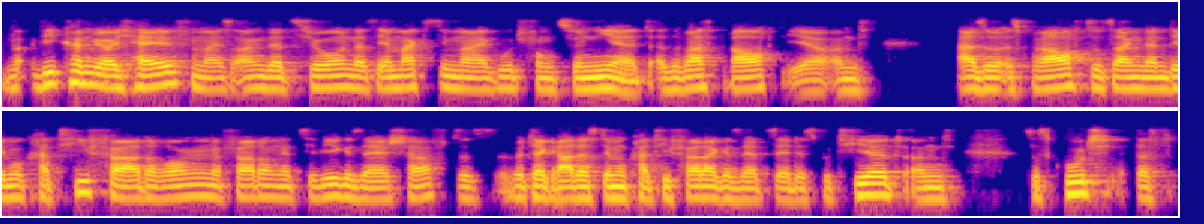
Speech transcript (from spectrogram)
wie können wir euch helfen als Organisation, dass ihr maximal gut funktioniert? Also was braucht ihr? Und also es braucht sozusagen dann Demokratieförderung, eine Förderung der Zivilgesellschaft. Das wird ja gerade das Demokratiefördergesetz sehr diskutiert und es ist gut, dass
